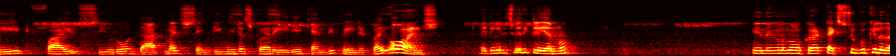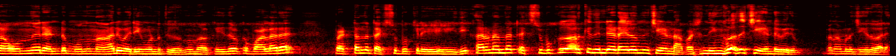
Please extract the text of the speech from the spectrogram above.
eight five zero that much centimetre square area can be painted by orange I think it's very clear no ഇനി നിങ്ങൾ നോക്കുക ടെക്സ്റ്റ് ബുക്കിൽ ഇതാ ഒന്ന് രണ്ട് മൂന്ന് നാല് വരിയും കൊണ്ട് തീർന്നു. നോക്കുക ഇതൊക്കെ വളരെ പെട്ടെന്ന് ടെക്സ്റ്റ് ബുക്കിൽ എഴുതി. കാരണം എന്താ ടെക്സ്റ്റ് ബുക്കുകാർക്ക് ഇതിന്റെ ഇടയിലൊന്നും ചെയ്യണ്ട. പക്ഷേ നിങ്ങളത് ചെയ്യേണ്ടി വരും. ഇപ്പോൾ നമ്മൾ ചെയ്ത പോലെ.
